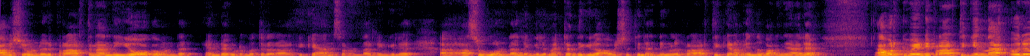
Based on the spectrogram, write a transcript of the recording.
ആവശ്യമുണ്ട് ഒരു പ്രാർത്ഥനാ നിയോഗമുണ്ട് എന്റെ കുടുംബത്തിൽ ഒരാൾക്ക് ക്യാൻസർ ഉണ്ട് അല്ലെങ്കിൽ അസുഖമുണ്ട് അല്ലെങ്കിൽ മറ്റെന്തെങ്കിലും ആവശ്യത്തിന് നിങ്ങൾ പ്രാർത്ഥിക്കണം എന്ന് പറഞ്ഞാൽ അവർക്ക് വേണ്ടി പ്രാർത്ഥിക്കുന്ന ഒരു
